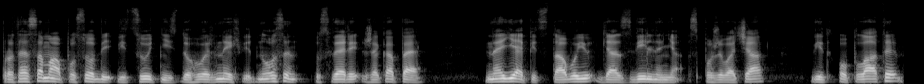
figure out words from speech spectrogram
Проте сама по собі відсутність договірних відносин у сфері ЖКП не є підставою для звільнення споживача від оплати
